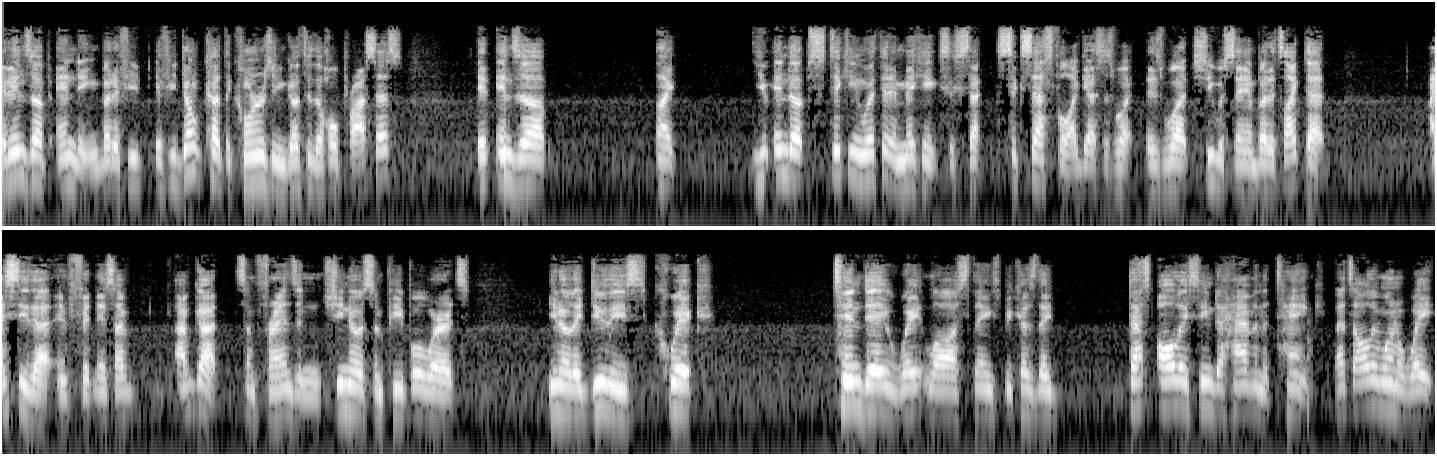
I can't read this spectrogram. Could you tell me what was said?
it ends up ending. But if you if you don't cut the corners and you go through the whole process, it ends up like you end up sticking with it and making it success, successful. I guess is what is what she was saying. But it's like that. I see that in fitness. I've I've got some friends, and she knows some people where it's, you know, they do these quick, ten day weight loss things because they, that's all they seem to have in the tank. That's all they want to wait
